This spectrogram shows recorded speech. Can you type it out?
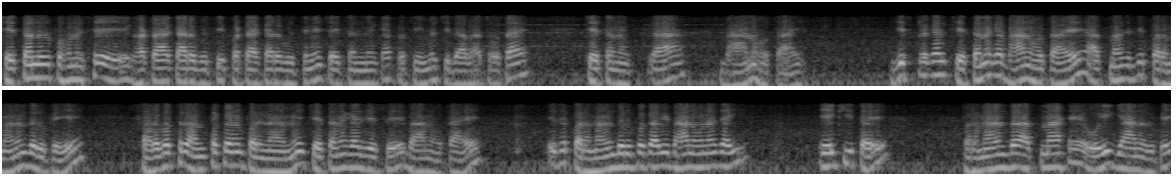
चेतन रूप होने से घटाकार वृत्ति पटाकार वृत्ति में चैतन्य का प्रतिबिंब चिदाभास होता है। चेतन का भान होता है। जिस प्रकार चेतन का भान होता है आत्मा यदि परमानंद रूप है सर्वत्र अंतकरण परिणाम में चेतन का जैसे भान होता है ऐसे परमानंद रूप का भी भान होना चाहिए। एक ही तो है परमानंद आत्मा है वही ज्ञान रूप। है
